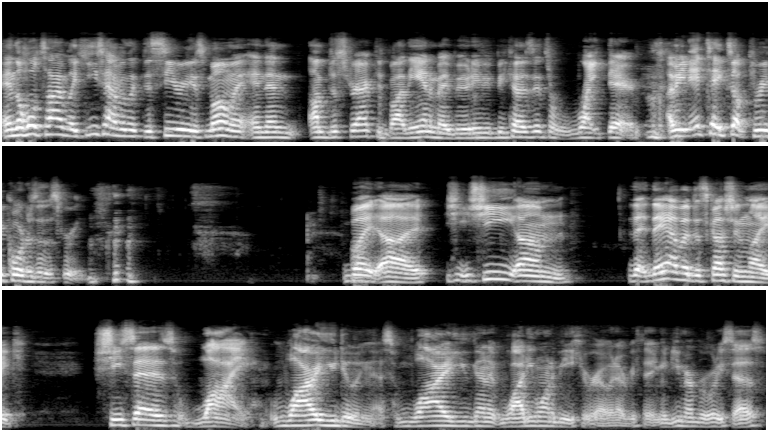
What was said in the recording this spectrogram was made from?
And the whole time, like he's having like the serious moment, and then I'm distracted by the anime booty because it's right there. I mean, it takes up three quarters of the screen. but uh, she she um, they they have a discussion like, she says, "Why? Why are you doing this? Why are you gonna? Why do you want to be a hero and everything?" And do you remember what he says?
